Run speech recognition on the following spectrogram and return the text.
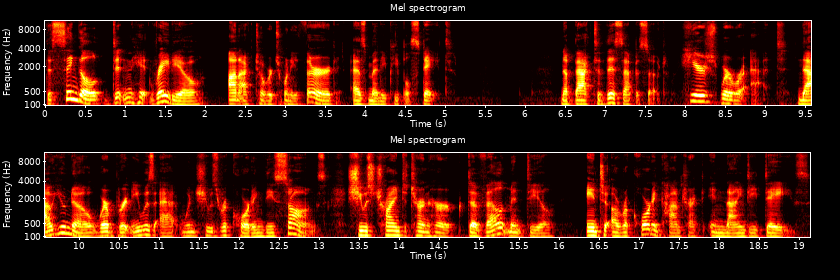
the single didn't hit radio on October 23rd, as many people state. Now, back to this episode. Here's where we're at. Now you know where Britney was at when she was recording these songs. She was trying to turn her development deal into a recording contract in 90 days.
